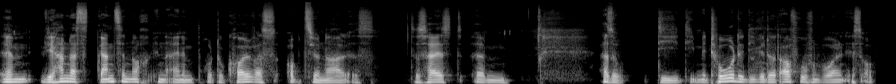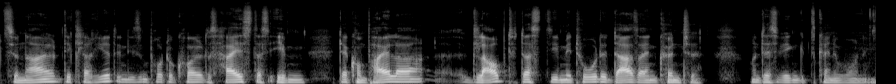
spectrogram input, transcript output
Ähm, wir haben das Ganze noch in einem Protokoll, was optional ist. Das heißt, ähm, also die, die Methode, die wir dort aufrufen wollen, ist optional deklariert in diesem Protokoll. Das heißt, dass eben der Compiler äh, glaubt, dass die Methode da sein könnte. Und deswegen gibt es keine Warning.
